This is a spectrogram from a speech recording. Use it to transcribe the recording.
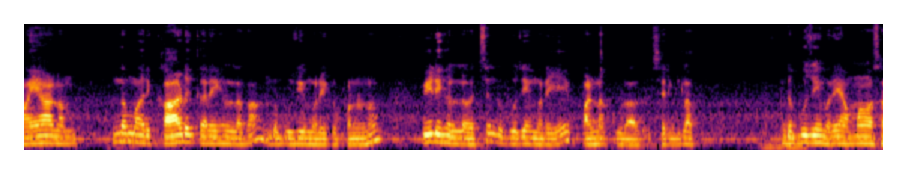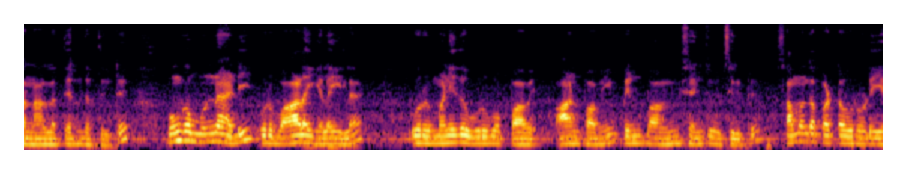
மயானம் இந்த மாதிரி காடு கரைகளில் தான் இந்த பூஜை முறைக்கு பண்ணணும். வீடுகளில் வச்சு இந்த பூஜை முறையை பண்ணக்கூடாது. சரிங்களா? இந்த பூஜை முறையை அமாவாசை நாளில் தேர்ந்தெடுத்துக்கிட்டு உங்கள் முன்னாடி ஒரு வாழை இலையில் ஒரு மனித உருவ பாவை ஆண் பாவையும் பெண் பாவையும் செஞ்சு வச்சுக்கிட்டு சம்மந்தப்பட்டவருடைய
